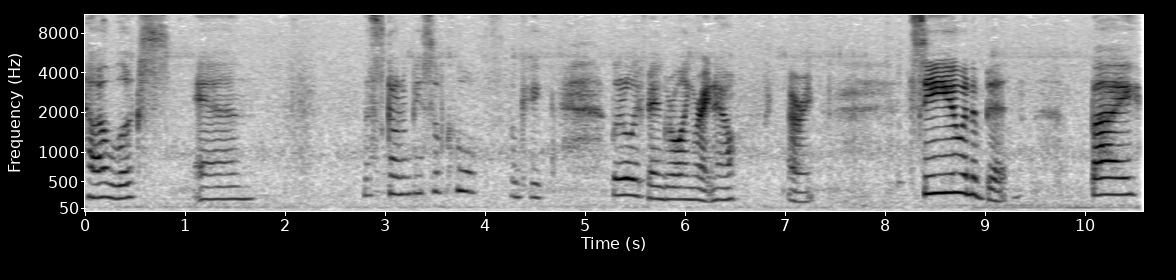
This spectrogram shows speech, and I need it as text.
how it looks and this is going to be so cool. Okay, literally fangirling right now. Alright. See you in a bit. Bye.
